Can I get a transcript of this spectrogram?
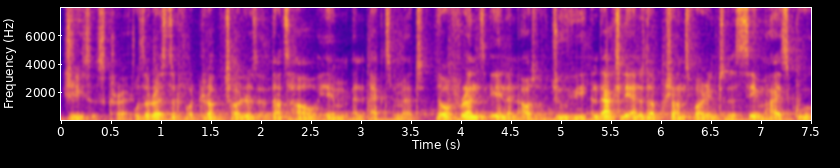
Jesus Christ, was arrested for drug charges and that's how him and X met. They were friends in and out of juvie and they actually ended up transferring to the same high school.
